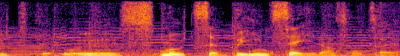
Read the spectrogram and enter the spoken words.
ut, smutsen på insidan så att säga.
